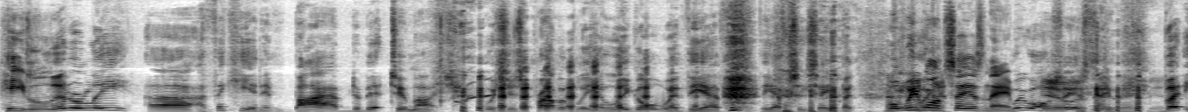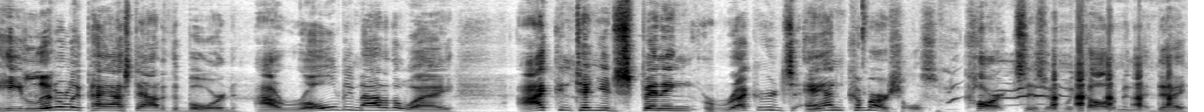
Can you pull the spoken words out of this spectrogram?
He literally, uh, I think he had imbibed a bit too much, which is probably illegal with the F- the FCC. But well, we won't say his name. we won't Yeah, say his name. that, yeah. But he literally passed out at the board. I rolled him out of the way. I continued spinning records and commercials, carts as we called them in that day.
